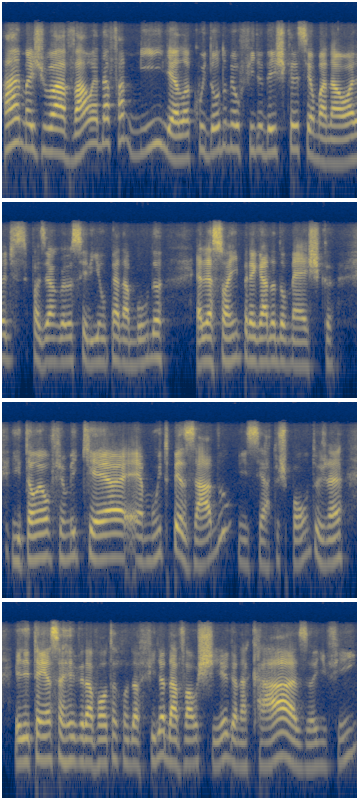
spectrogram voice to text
Ah, mas a Val é da família, ela cuidou do meu filho desde que cresceu, mas na hora de se fazer uma grosseria, um pé na bunda, ela é só empregada doméstica. Então é um filme que é, é muito pesado em certos pontos, né? Ele tem essa reviravolta quando a filha da Val chega na casa, enfim.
